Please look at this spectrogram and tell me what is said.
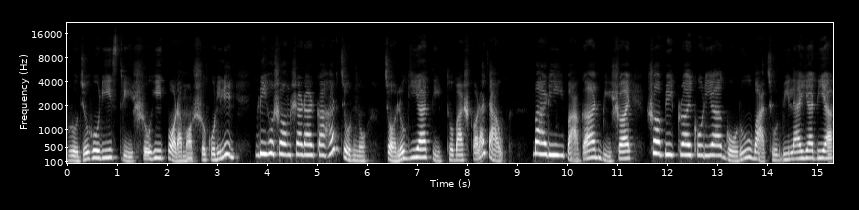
ব্রজহরি স্ত্রীর সহিত পরামর্শ করিলেন, গৃহ সংসার আর কাহার জন্য? চলো গিয়া তীর্থবাস করা যাওক বাড়ি, বাগান, বিষয় সব বিক্রয় করিয়া গরু, বাছুর বিলাইয়া দিয়া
